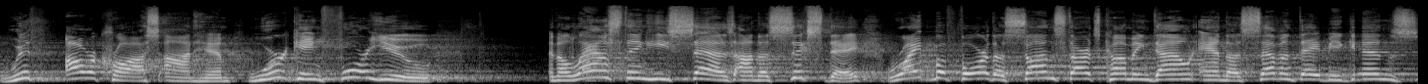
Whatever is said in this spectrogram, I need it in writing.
with our cross on him, working for you And the last thing he says on the sixth day, right before the sun starts coming down and the seventh day begins,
